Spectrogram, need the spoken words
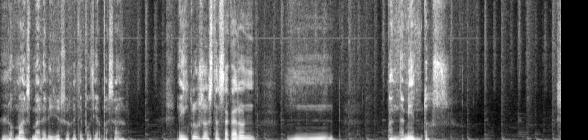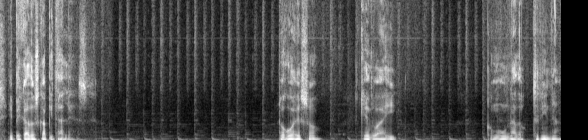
lo más maravilloso que te podía pasar. E incluso hasta sacaron mm, mandamientos y pecados capitales. Luego eso quedó ahí como una doctrina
